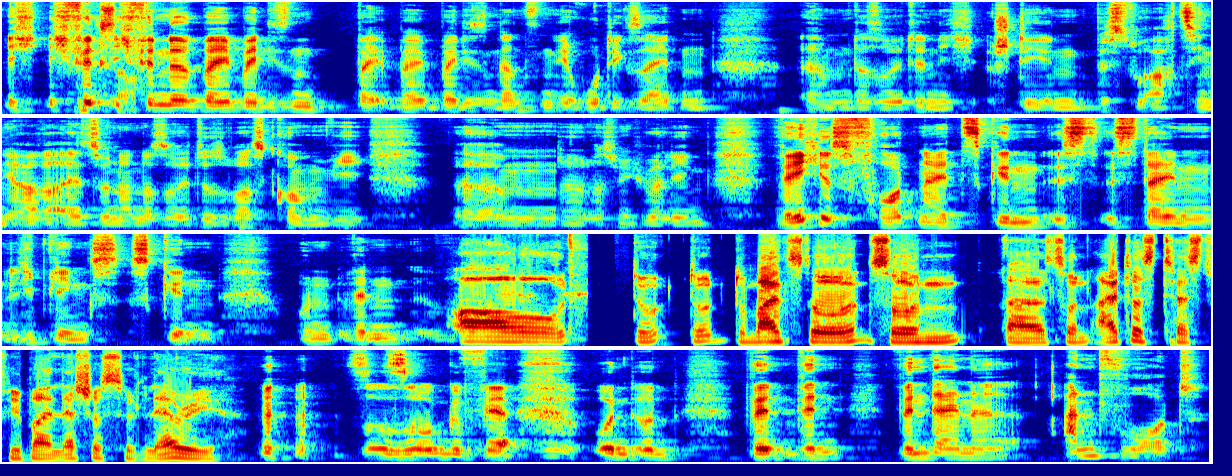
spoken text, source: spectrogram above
Ich, ich, find, ich finde, bei, bei, diesen, bei, bei, bei diesen ganzen Erotikseiten, ähm, da sollte nicht stehen, bist du 18 Jahre alt, sondern da sollte sowas kommen wie, ähm, lass mich überlegen, welches Fortnite-Skin ist, ist dein Lieblingsskin? Und wenn. Oh, du, du, du meinst so, so, ein, äh, so ein Alterstest wie bei Lashes to Larry. so, so ungefähr. Und, und wenn, wenn, wenn deine Antwort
